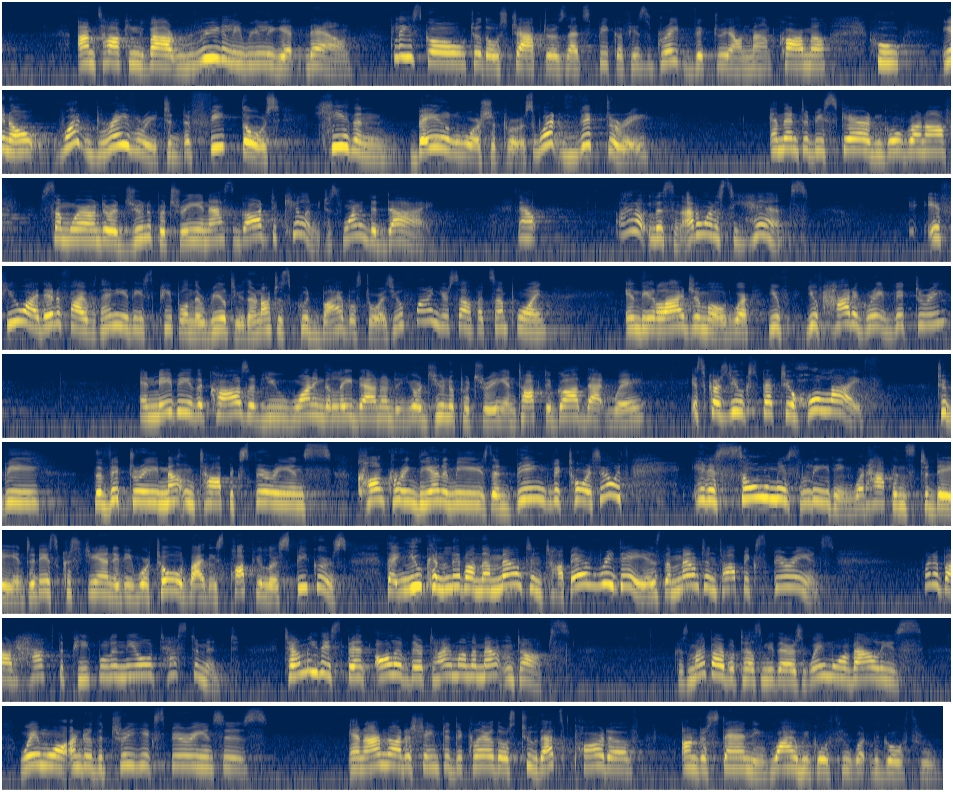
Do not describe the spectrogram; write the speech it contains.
I'm talking about really, really get down. Please go to those chapters that speak of his great victory on Mount Carmel, who, you know, what bravery to defeat those heathen Baal worshippers. What victory and then to be scared and go run off somewhere under a juniper tree and ask God to kill him. He just wanted to die. Now, I don't listen, I don't want to see hands. If you identify with any of these people and they're real to you, they're not just good Bible stories, you'll find yourself at some point in the Elijah mode where you've, you've had a great victory, and maybe the cause of you wanting to lay down under your juniper tree and talk to God that way is because you expect your whole life to be the victory mountaintop experience, conquering the enemies and being victorious. You know, it's, it is so misleading what happens today in today's Christianity. We're told by these popular speakers that you can live on the mountaintop. Every day is the mountaintop experience. What about half the people in the Old Testament? Tell me they spent all of their time on the mountaintops. Because my Bible tells me there's way more valleys, way more under the tree experiences. And I'm not ashamed to declare those too. That's part of understanding why we go through what we go through.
